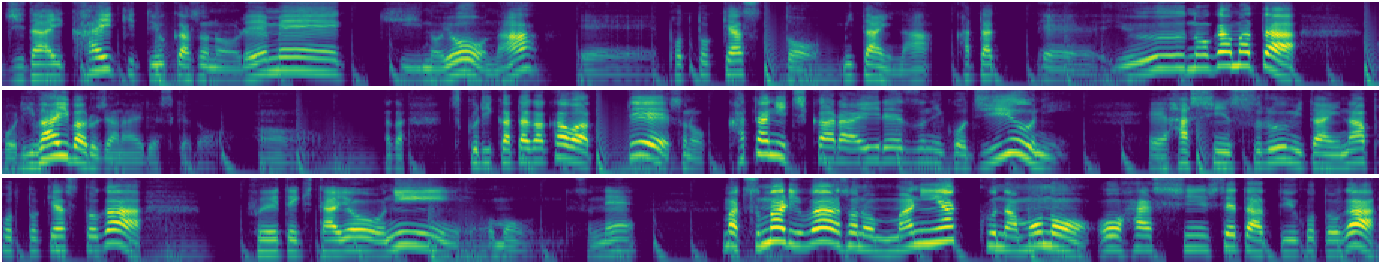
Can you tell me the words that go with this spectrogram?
時代回帰っていうかその黎明期のような、えー、ポッドキャストみたいな方、えー、いうのがまたこうリバイバルじゃないですけど、うん、なんか作り方が変わってその型に力入れずにこう自由に、えー、発信するみたいなポッドキャストが増えてきたように思うんですね。まあ、つまりはそのマニアックなものを発信してたっていうことが、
